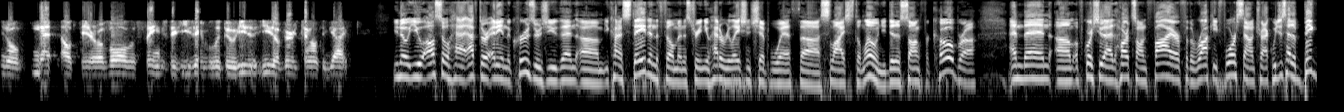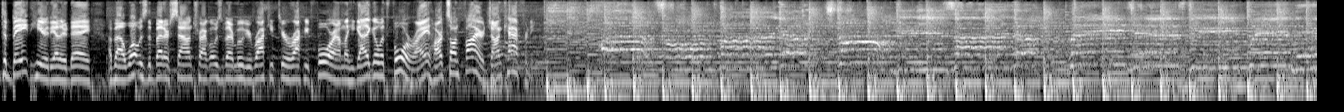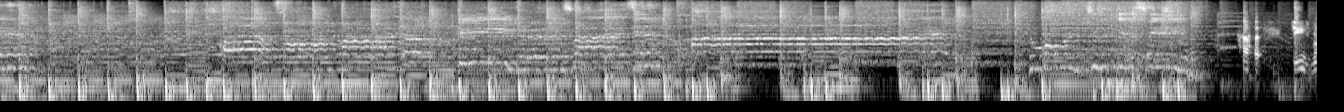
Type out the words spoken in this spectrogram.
you know net out there of all the things that he's able to do. He's he's a very talented guy. You know, you also had after Eddie and the Cruisers, you then um, you kind of stayed in the film industry, and you had a relationship with uh, Sly Stallone. You did a song for Cobra, and then um, of course you had Hearts on Fire for the Rocky Four soundtrack. We just had a big debate here the other day about what was the better soundtrack, what was the better movie, Rocky Three or Rocky Four, and I'm like, you got to go with Four, right? Hearts on Fire, John Cafferty.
